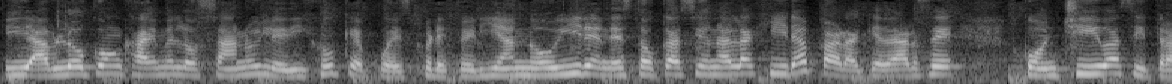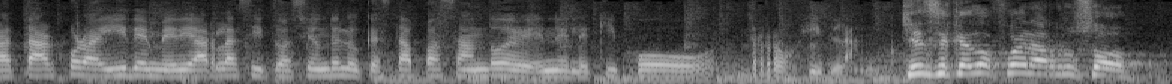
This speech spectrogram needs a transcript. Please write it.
y habló con Jaime Lozano y le dijo que pues prefería no ir en esta ocasión a la gira para quedarse con Chivas y tratar por ahí de mediar la situación de lo que está pasando en el equipo rojiblanco. ¿Quién se quedó fuera, Russo?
